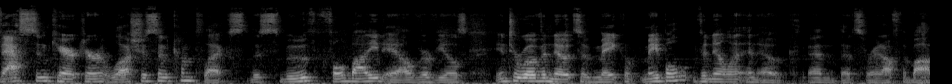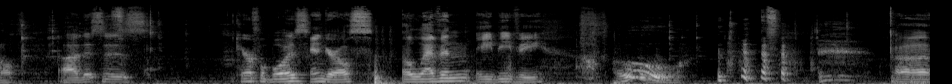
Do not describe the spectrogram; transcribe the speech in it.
Vast in character, luscious and complex, this smooth, full-bodied ale reveals interwoven notes of maple, vanilla, and oak, and that's right off the bottle. Uh, this is careful, boys and girls. Eleven ABV. Ooh. Uh,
